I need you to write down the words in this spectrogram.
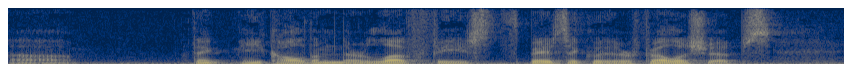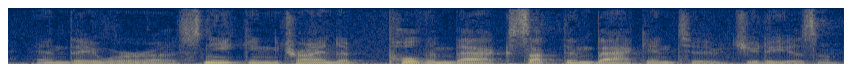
Uh, I think he called them their love feasts, basically their fellowships, and they were uh, sneaking, trying to pull them back, suck them back into Judaism.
